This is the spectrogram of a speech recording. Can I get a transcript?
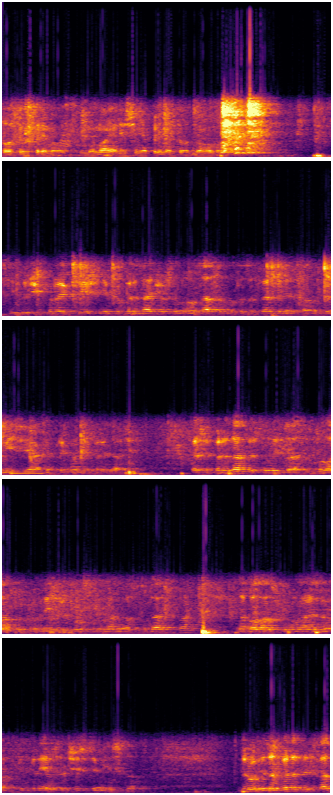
Проти утримались. Немає. Рішення прийнято одноголосно. Слідуючий проект рішення про передачу основного засобу та затвердження складу комісії акція приймання передачі. Перше, передати основний засіб балансу управління житлово-комунального господарства на баланс комунального підприємства Чисте місто. Друге, затвердити склад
